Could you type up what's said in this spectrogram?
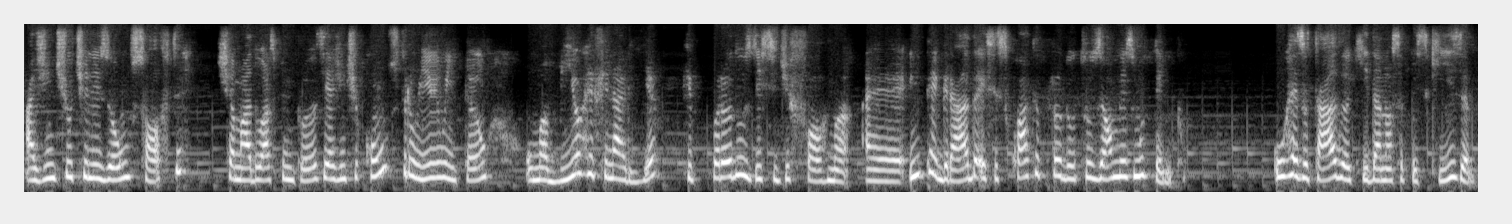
A gente utilizou um software chamado Aspen Plus e a gente construiu, então, uma biorefinaria que produzisse de forma é, integrada esses quatro produtos ao mesmo tempo. O resultado aqui da nossa pesquisa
